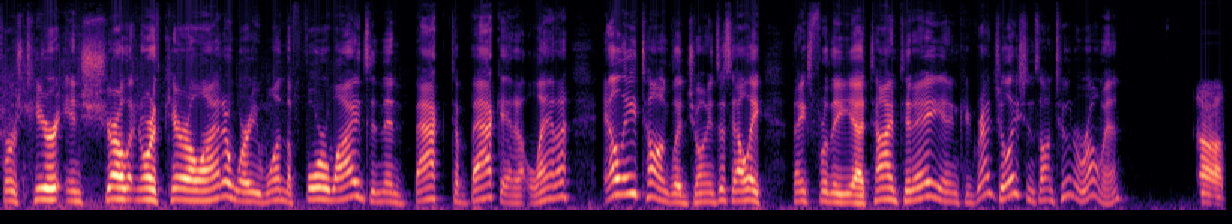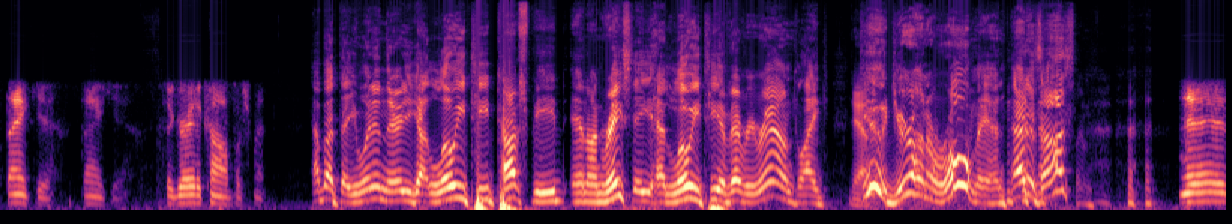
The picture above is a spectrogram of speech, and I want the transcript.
First here in Charlotte, North Carolina, where he won the four wides, and then back to back at Atlanta. LE Tonglet joins us. LE, thanks for the uh, time today, and congratulations on two in a row, man. Oh, thank you. Thank you. It's a great accomplishment. How about that? You went in there, you got low ET top speed, and on race day you had low ET of every round. Like, yeah. dude, you're on a roll, man. That is awesome. yeah, uh,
